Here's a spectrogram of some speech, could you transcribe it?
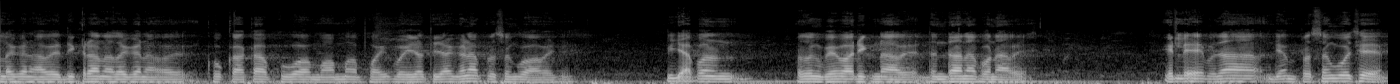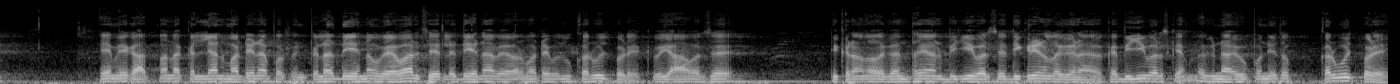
લગ્ન આવે, દીકરાના લગ્ન આવે, કોઈ કાકા ફુવા મામા, ભાઈ બૈરા ત્યાં ઘણા પ્રસંગો આવે છે. બીજા પણ પ્રસંગ વ્યવહારિકના આવે, ધંધાના પણ આવે. એટલે બધા જેમ પ્રસંગો છે એમ એક આત્માના કલ્યાણ માટેના પ્રસંગ પહેલાં દેહનો વ્યવહાર છે એટલે દેહના વ્યવહાર માટે બધું કરવું જ પડે કે ભાઈ આ વર્ષે દીકરાના લગ્ન થયા અને બીજી વર્ષે દીકરીના લગ્ન આવ્યો. કે બીજી વર્ષ કેમ લગ્ન આવ્યું? પણ એ તો કરવું જ પડે.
